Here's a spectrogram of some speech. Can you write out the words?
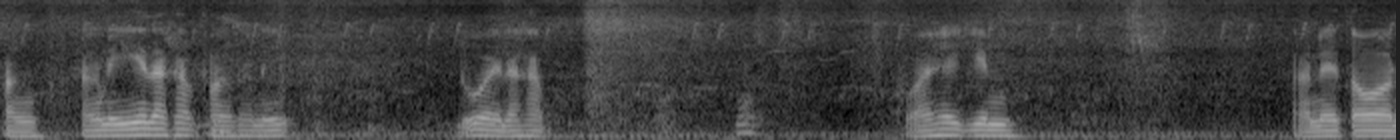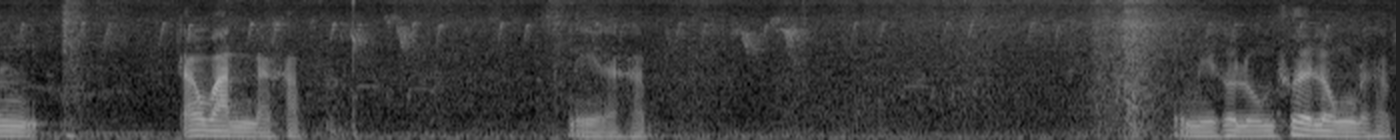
ฝั่งทางนี้นะครับ ฝั่งทางนี้ด้วยนะครับ ไว้ให้กินในตอนกลางวันนะครับ นี่นะครับมีคุณลุงช่วยลงนะครับ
